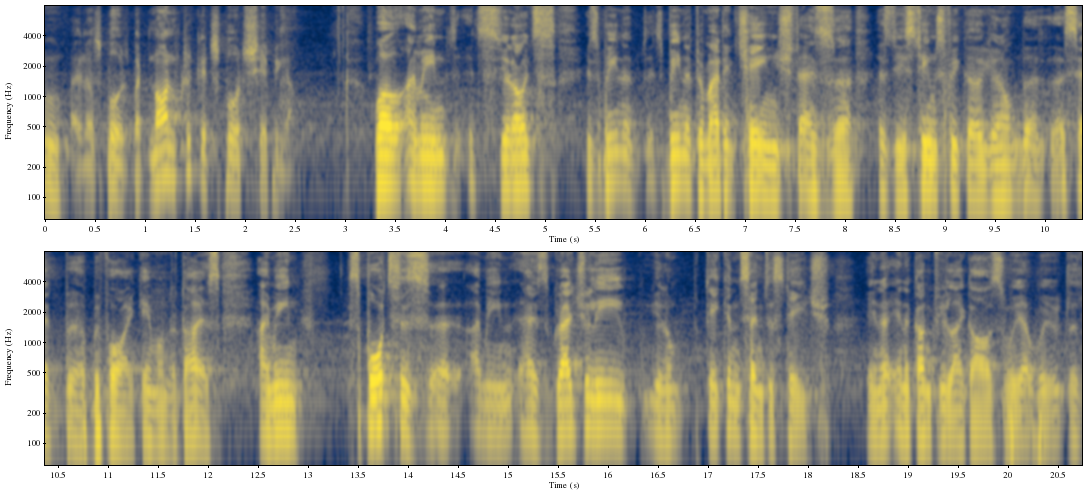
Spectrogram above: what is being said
uh, you know, sports, but non-cricket sports shaping up. Well, I mean, it's you know, it's it's been a it's been a dramatic change as uh, as the esteemed speaker you know uh, said uh, before I came on the dais. I mean, sports is uh, I mean has gradually you know taken center stage in a in a country like ours. We are we're the,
